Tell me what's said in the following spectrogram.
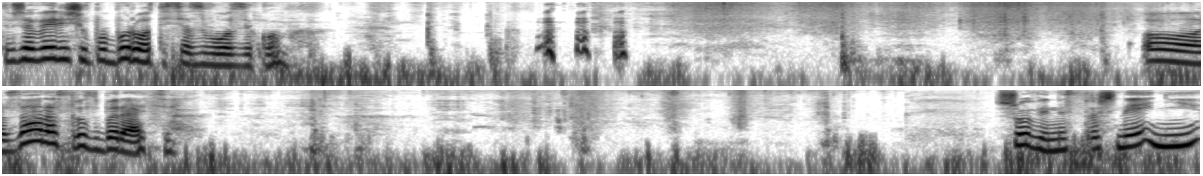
Ти вже вирішив поборотися з возиком. О, зараз розбереться. Що він не страшний? Ні.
